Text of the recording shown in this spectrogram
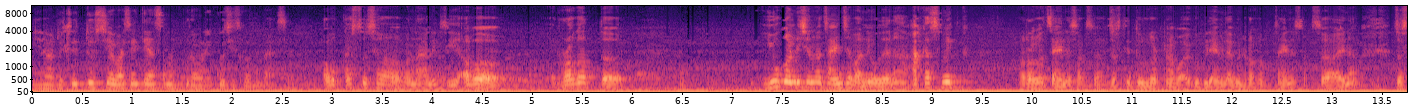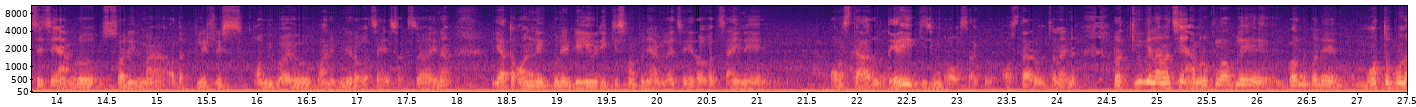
यहाँहरूले चाहिँ त्यो सेवा चाहिँ त्यहाँसम्म पुर्याउने कोसिस गर्नु भएको छ? अब कस्तो छ भन्दाखेरि अब रगत यो कन्डिसनमा चाहिन्छ भन्ने हुँदैन। आकस्मिक रगत चाहिन सक्छ। जस्तै दुर्घटना भएको बिरामीलाई पनि रगत चाहिन सक्छ होइन? जस्तै चाहिँ हाम्रो शरीरमा अथवा प्लेटलेट्स कमी भयो भने पनि रगत चाहिन सक्छ होइन? या त अन्य कुनै डेलिभरी केसमा पनि हामीलाई चाहिँ रगत चाहिने अवस्थाहरू धेरै किसिमको अवस्थाको अवस्थाहरू हुन्छन् होइन? र त्यो बेलामा चाहिँ हाम्रो क्लबले गर्नुपर्ने महत्त्वपूर्ण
